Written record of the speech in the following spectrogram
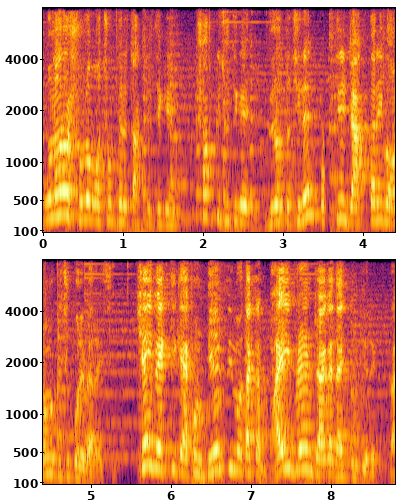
পনেরো ষোলো বছর ধরে চাকরি থেকে সব কিছু থেকে বিরত ছিলেন। তিনি ডাক্তারি বা অন্য কিছু করে বেড়াইছেন। সেই ব্যক্তিকে এখন ডিএমপির মতো একটা ভাইব্রেন্ট জায়গায় দায়িত্ব দিয়ে রেখ-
